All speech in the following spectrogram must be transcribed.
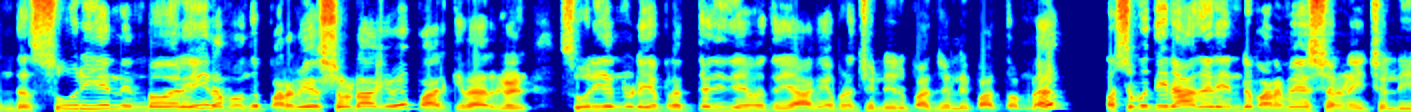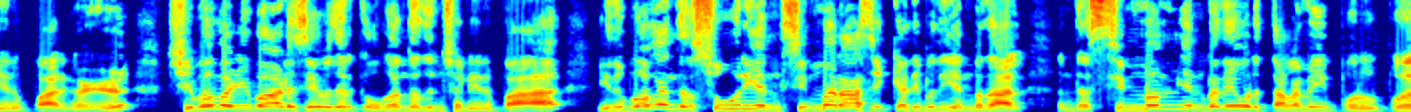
அந்த சூரியன் என்பவரை நம்ம வந்து பரமேஸ்வரனாகவே பார்க்கிறார்கள். சூரியனுடைய பிரத்ததி தேவதையாக எப்படி சொல்லியிருப்பான்னு சொல்லி பார்த்தோம்னா பசுபதிநாதர் என்று பரமேஸ்வரனை சொல்லி இருப்பார்கள் சிவ வழிபாடு செய்வதற்கு உகந்ததுன்னு சொல்லியிருப்பா. இது போக இந்த சூரியன் சிம்ம ராசிக்கு அதிபதி என்பதால் அந்த சிம்மம் என்பதே ஒரு தலைமை பொறுப்பு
